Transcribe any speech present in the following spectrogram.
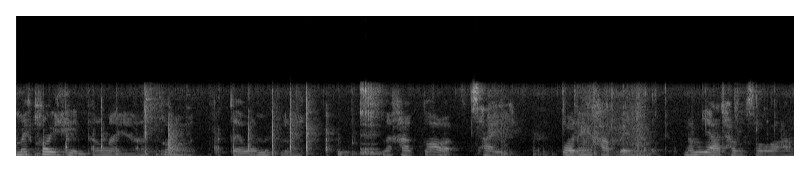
ไม่ค่อยเห็นเท่าไหร่นะก็แต่ว่าไม่เป็นไรนะคะ ก็ใส่ตัวนี้ค่ะเป็นน้ำยาทำสลาม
